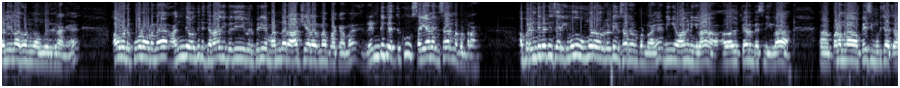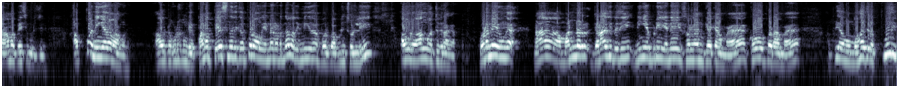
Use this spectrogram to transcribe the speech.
வழியிலாக அவங்க இருக்கிறாங்க. அவங்கள்ட்ட போன உடனே அங்க வந்துட்டு ஜனாதிபதி ஒரு பெரிய மன்னர் ஆட்சியாளர்னா பார்க்காம ரெண்டு பேத்துக்கும் சரியான விசாரணை பண்றாங்க. அப்ப ரெண்டு பேர்த்தையும் விசாரிக்கும் போது உமர் அவர்கள்ட்டையும் விசாரணை பண்றாங்க. நீங்க வாங்குனீங்களா? அதாவது பேரம் பேசுனீங்களா? பணம்லாம் பேசி முடிச்சாச்சா? ஆமா பேசி முடிச்சு. அப்போ நீங்க தான் வாங்கணும். அவர்கிட்ட கொடுக்க முடியாது. பணம் பேசினதுக்கு அப்புறம் அவங்க என்ன நடந்தாலும் அதுக்கு நீங்க தான் பொறுப்பு அப்படின்னு சொல்லி அவங்க வாங்க வச்சுக்கிறாங்க உடனே இவங்க நான் மன்னர் ஜனாதிபதி நீங்க எப்படி என்னை சொல்லலாம்னு கேட்காம கோவப்படாம அப்படியே அவங்க முகத்துல பூரி.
